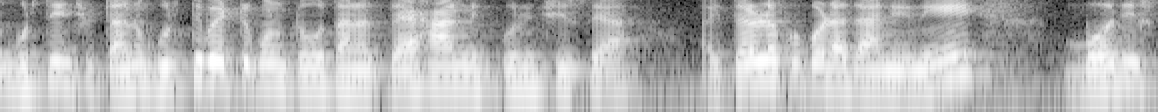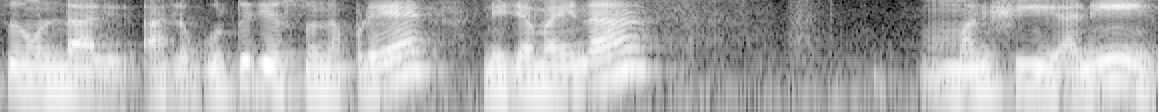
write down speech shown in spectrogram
గుర్తించి తను గుర్తుపెట్టుకుంటూ తన దేహాన్ని గురించి ఇతరులకు కూడా దానిని బోధిస్తూ ఉండాలి. అట్లా గుర్తు చేస్తున్నప్పుడే నిజమైన మనిషి అని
